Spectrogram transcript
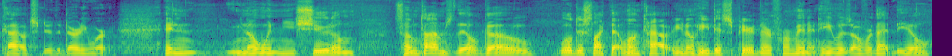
coyotes do the dirty work, and you know when you shoot them, sometimes they'll go. Well, just like that one coyote, you know, he disappeared there for a minute. He was over that deal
